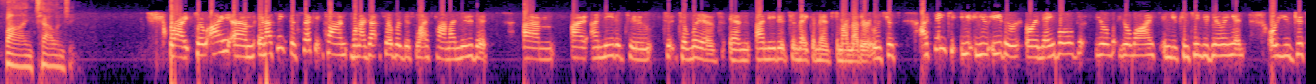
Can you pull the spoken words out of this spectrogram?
find challenging. Right. So I um and I think the second time when I got sober this last time I knew that um I I needed to to to live and I needed to make amends to my mother. It was just I think you, either are enabled your your life and you continue doing it or you just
